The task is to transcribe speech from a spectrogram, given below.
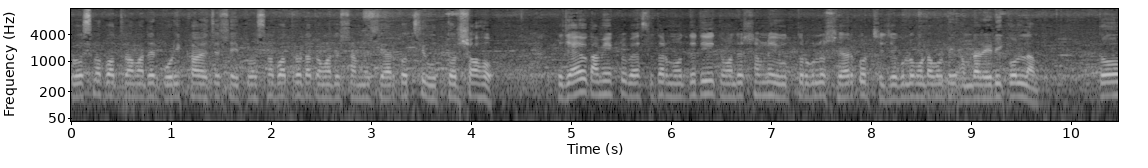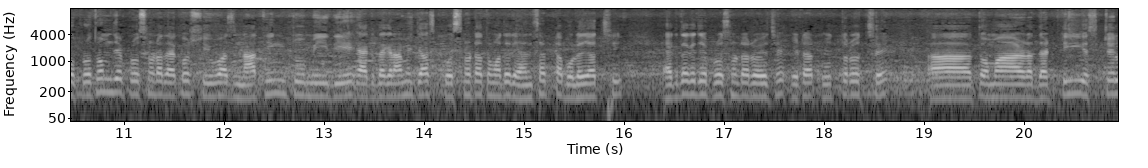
প্রশ্নপত্র আমাদের পরীক্ষা হয়েছে, সেই প্রশ্নপত্রটা তোমাদের সামনে শেয়ার করছি, উত্তর সহ। তো যাই হোক, আমি একটু ব্যস্ততার মধ্যে দিয়ে তোমাদের সামনে এই উত্তরগুলো শেয়ার করছি, যেগুলো মোটামুটি আমরা রেডি করলাম। তো প্রথম যে প্রশ্নটা দেখো she was nothing to me দিয়ে এক দাগের আমি জাস্ট প্রশ্নটা তোমাদের অ্যান্সারটা বলে যাচ্ছি। এক দাগে যে প্রশ্নটা রয়েছে, এটার উত্তর হচ্ছে তোমার দ্য টি স্টিল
